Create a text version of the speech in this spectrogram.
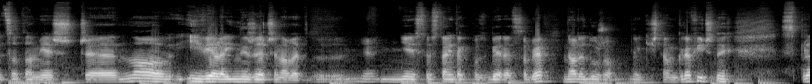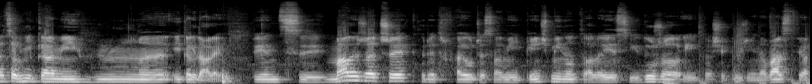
Y, Co tam jeszcze? No i wiele innych rzeczy nawet. Y, Nie, nie jestem w stanie tak pozbierać sobie, no ale dużo. Jakichś tam graficznych z pracownikami mm, i tak dalej. Więc y, małe rzeczy, które trwają czasami 5 minut, ale jest ich dużo i to się później nawarstwia.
